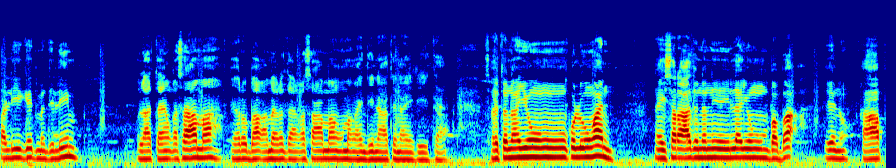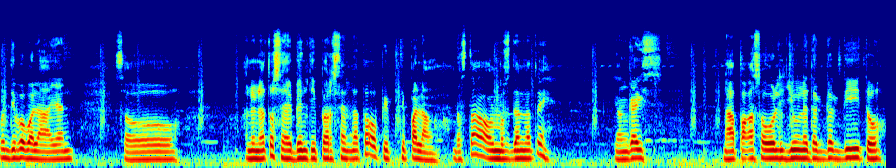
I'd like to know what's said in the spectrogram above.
paligid madilim. Wala tayong kasama pero baka meron tayong kasamang mga hindi natin nakikita. So ito na yung kulungan. Naisarado na nila yung baba. Yan o, kahapon di ba wala yan. So, ano na to, 70% na to o 50 pa lang. Basta almost done na to eh. Yan guys, napaka solid yung nadagdag dito.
